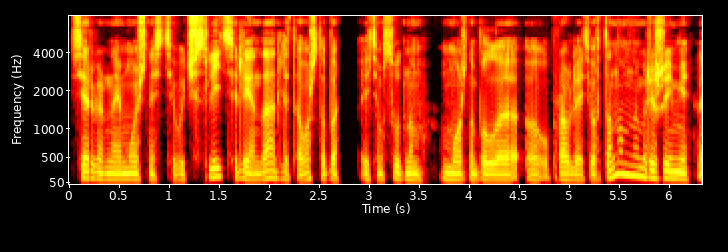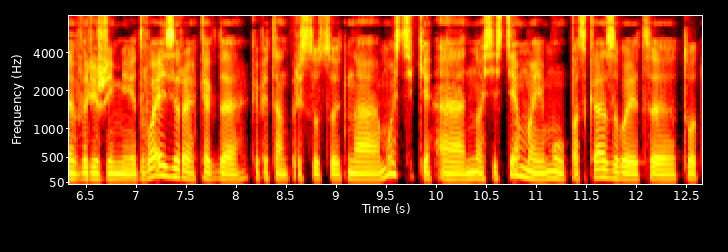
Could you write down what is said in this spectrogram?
серверные мощности вычислителей, да, для того, чтобы этим судном можно было э, управлять в автономном режиме, э, в режиме адвайзера, когда капитан присутствует на мостике, э, но система ему подсказывает тот,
